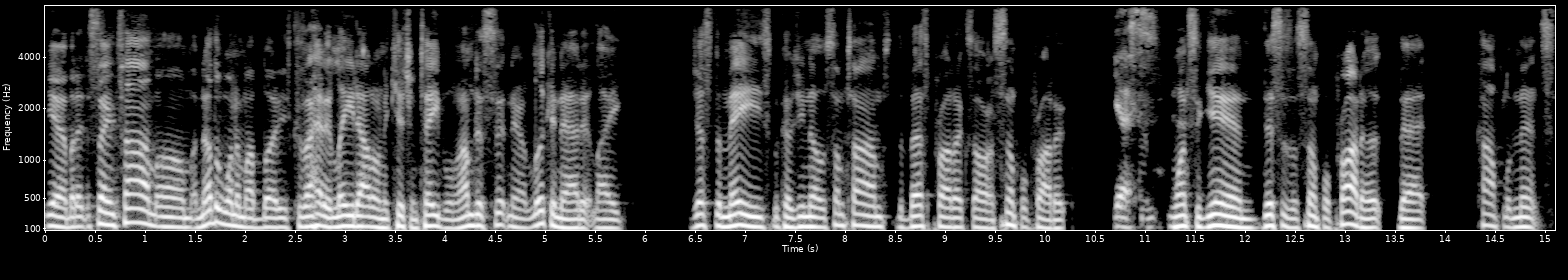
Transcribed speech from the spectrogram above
yeah, but at the same time, um, another one of my buddies, because I had it laid out on the kitchen table, and I'm just sitting there looking at it, like just amazed, because you know sometimes the best products are a simple product. Yes. Once again, this is a simple product that complements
